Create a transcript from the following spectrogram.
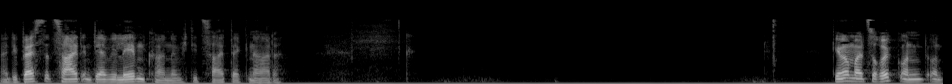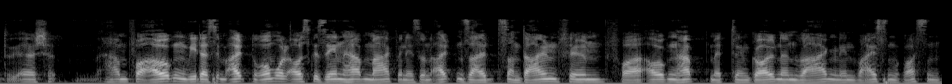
äh, die beste Zeit, in der wir leben können, nämlich die Zeit der Gnade. Gehen wir mal zurück und, und äh, haben vor Augen, wie das im alten Rom wohl ausgesehen haben mag, wenn ihr so einen alten Sandalenfilm vor Augen habt mit den goldenen Wagen, den weißen Rossen.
